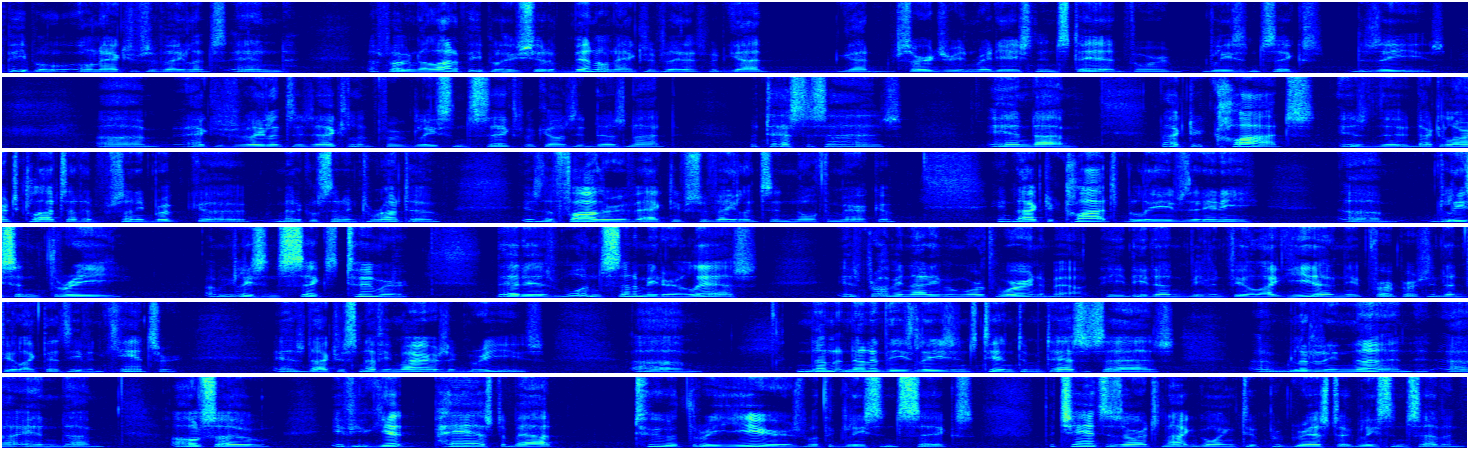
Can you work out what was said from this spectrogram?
people on active surveillance, and I've spoken to a lot of people who should have been on active surveillance but got got surgery and radiation instead for Gleason 6 disease. Um, active surveillance is excellent for Gleason 6 because it does not metastasize. And um, Dr. Klotz is the Dr. Laurence Klotz out of Sunnybrook uh, Medical Center in Toronto is the father of active surveillance in North America. And Dr. Klotz believes that any uh, Gleason 3, I mean Gleason 6 tumor that is one centimeter or less is probably not even worth worrying about. He, he doesn't even feel like he doesn't, for a person, doesn't feel like that's even cancer, as Dr. Snuffy Myers agrees. Um, none, none of these lesions tend to metastasize, literally none. Uh, and um, also, if you get past about two or three years with the Gleason 6, the chances are it's not going to progress to a Gleason 7.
